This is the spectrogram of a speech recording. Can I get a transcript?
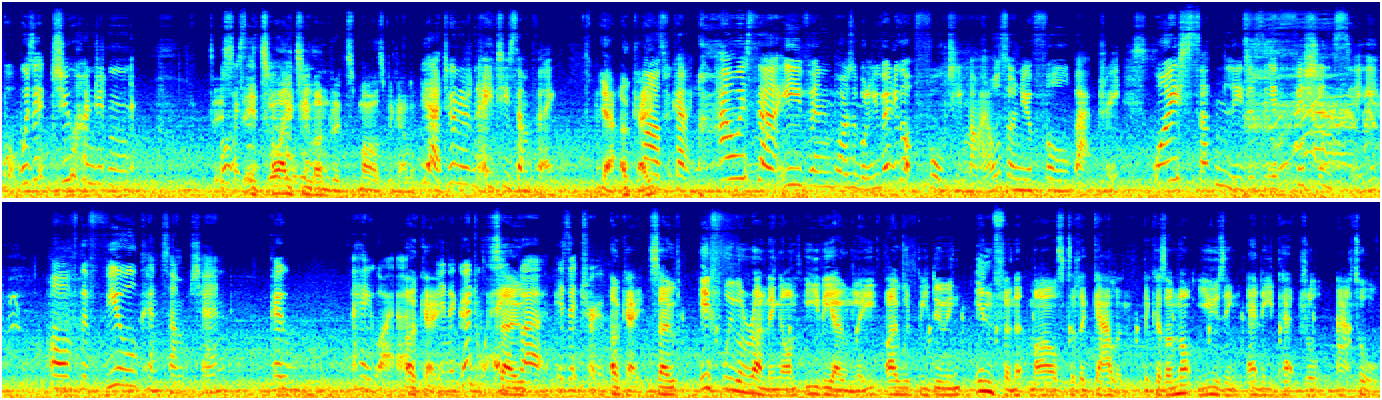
what was it 200 and It's, it, it's high 200? 200s miles per gallon. yeah 280 something Yeah. Okay. miles per gallon? How is that even possible? You've only got 40 miles on your full battery. Why suddenly does the efficiency of the fuel consumption go haywire? Okay, In a good way, so- but is it true? Okay, so if we were running on EV only, I would be doing infinite miles to the gallon because I'm not using any petrol at all.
